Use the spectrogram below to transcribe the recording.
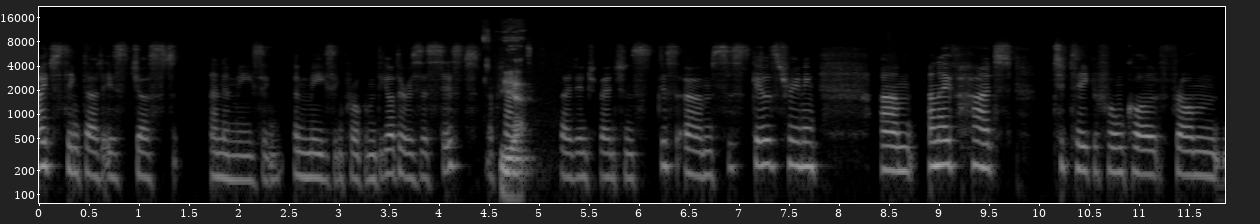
I just think that is just an amazing, amazing program. The other is ASIST, a yeah. side um, skills training. Um, and I've had to take a phone call from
